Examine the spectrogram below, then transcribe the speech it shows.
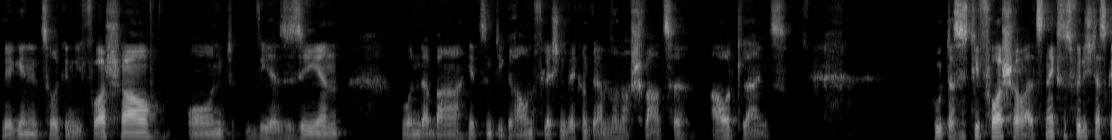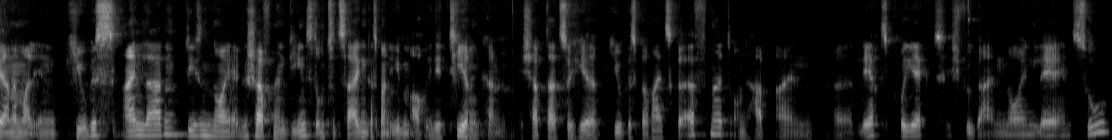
Wir gehen jetzt zurück in die Vorschau und wir sehen, wunderbar, jetzt sind die grauen Flächen weg und wir haben nur noch schwarze Outlines. Gut, das ist die Vorschau. Als nächstes würde ich das gerne mal in QGIS einladen, diesen neu geschaffenen Dienst, um zu zeigen, dass man eben auch editieren kann. Ich habe dazu hier QGIS bereits geöffnet und habe ein äh, leeres Projekt. Ich füge einen neuen Layer hinzu.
